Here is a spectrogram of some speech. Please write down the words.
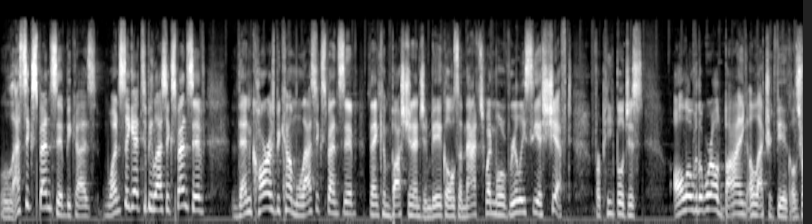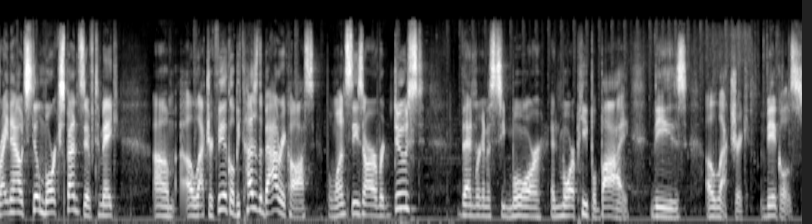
less expensive, because once they get to be less expensive, then cars become less expensive than combustion engine vehicles, and that's when we'll really see a shift for people just all over the world buying electric vehicles. Right now, it's still more expensive to make um, electric vehicle because of the battery costs. But once these are reduced, then we're going to see more and more people buy these electric vehicles.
